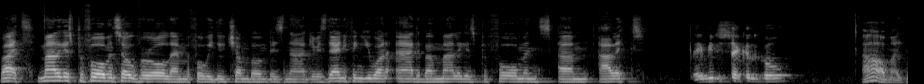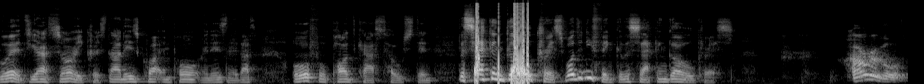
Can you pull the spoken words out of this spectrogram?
right, Malaga's performance overall then before we do Chumbo and Biznaga. Is there anything you want to add about Malaga's performance, um, Alex? Maybe the second goal. Oh my words, yeah, sorry, Chris. That is quite important, isn't it? That's awful podcast hosting. The second goal, Chris. What did you think of the second goal, Chris? Horrible.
